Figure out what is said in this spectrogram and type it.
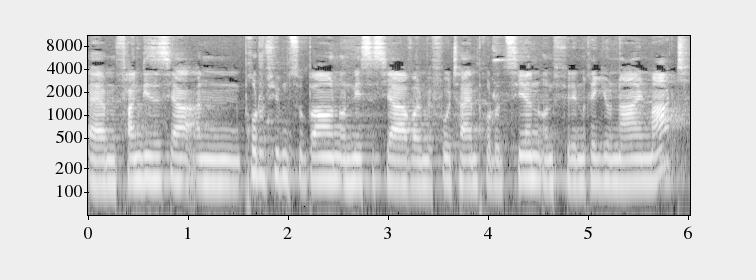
Ähm, fangen dieses Jahr an, Prototypen zu bauen und nächstes Jahr wollen wir Fulltime produzieren und für den regionalen Markt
